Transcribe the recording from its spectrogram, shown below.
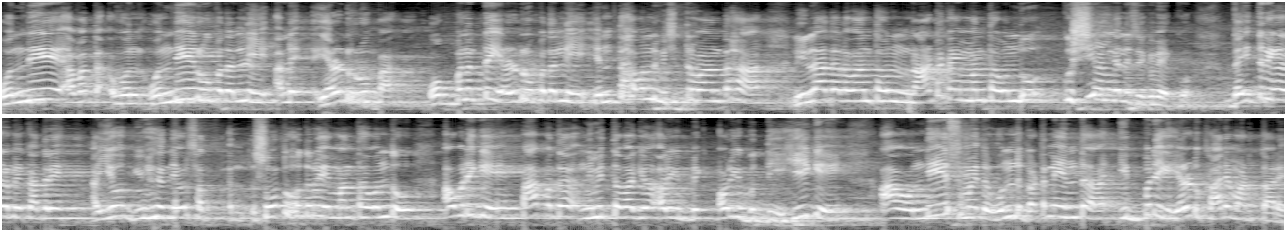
ಒಂದೇ ಅವತ, ಒಂದ್- ರೂಪದಲ್ಲಿ ಅಲ್ಲಿ ಎರಡು ರೂಪ ಒಬ್ಬನದ್ದೇ ಎರಡು ರೂಪದಲ್ಲಿ ಎಂತಹ ಒಂದು ವಿಚಿತ್ರವಾದಂತಹ ಲೀಲಾದಲವಾದಂತಹ ಒಂದು ನಾಟಕ ಎಂಬಂತಹ ಒಂದು ಖುಷಿ ನಮಗೆಲ್ಲಿ ಸಿಗಬೇಕು. ದೈತ್ರಿಗೆ ಆಗಬೇಕಾದ್ರೆ ಅಯ್ಯೋ ಭೀಮಸೇನ ದೇವರು ಸತ್, ಸೋತು ಹೋದರು ಎಂಬಂತಹ ಒಂದು ಅವರಿಗೆ ಪಾಪದ ನಿಮಿತ್ತವಾಗಿ ಅವರಿಗೆ ಅವರಿಗೆ ಬುದ್ಧಿ. ಹೀಗೆ ಆ ಒಂದೇ ಸಮಯದ ಒಂದು ಘಟನೆಯಿಂದ ಇಬ್ಬರಿಗೆ ಎರಡು ಕಾರ್ಯ ಮಾಡುತ್ತಾರೆ.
